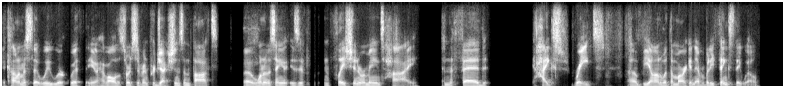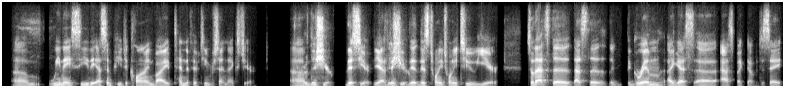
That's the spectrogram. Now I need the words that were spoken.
economists that we work with, you know, have all the sorts of different projections and thoughts. But one of them saying is if inflation remains high and the Fed hikes rates uh, beyond what the market and everybody thinks they will, um, we may see the S&P decline by 10 to 15 percent next year. Um, or this year. This year, yeah, this year, you, this 2022 year. So that's the that's the the, the grim, I guess, uh, aspect of it. To say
